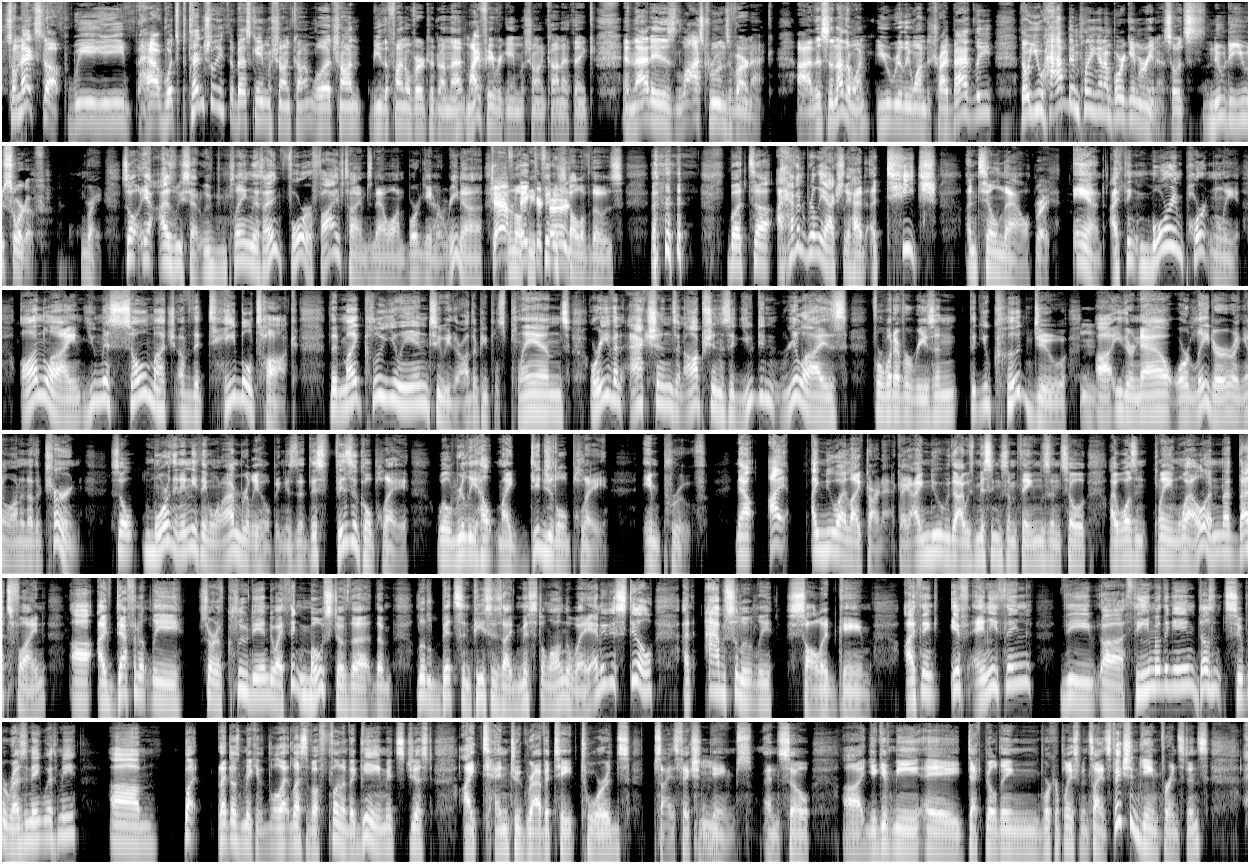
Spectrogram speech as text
So next up, we have what's potentially the best game of Sean Con. We'll let Sean be the final verdict on that. My favorite game of Sean Con, I think, and that is Lost Ruins of Arnak. Uh, this is another one you really wanted to try badly, though you have been playing it on Board Game Arena, so it's new to you, sort of. Right. So yeah, as we said, we've been playing this I think four or five times now on Board Game Arena. Jeff, I don't know if we finished turn. all of those, but uh, I haven't really actually had a teach until now. Right. And I think more importantly, online, you miss so much of the table talk that might clue you into either other people's plans or even actions and options that you didn't realize for whatever reason that you could do Mm. uh, either now or later, you know, on another turn. So more than anything, what I'm really hoping is that this physical play will really help my digital play improve. Now, I I knew I liked Arnak. I, I knew that I was missing some things, and so I wasn't playing well, and that, that's fine. Uh, I've definitely sort of clued into I think most of the the little bits and pieces I'd missed along the way, and it is still an absolutely solid game. I think if anything, the uh, theme of the game doesn't super resonate with me. Um, but that doesn't make it less of a fun of a game. It's just I tend to gravitate towards science fiction Mhm. games, and so Uh, you give me a deck building worker placement science fiction game, for instance,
